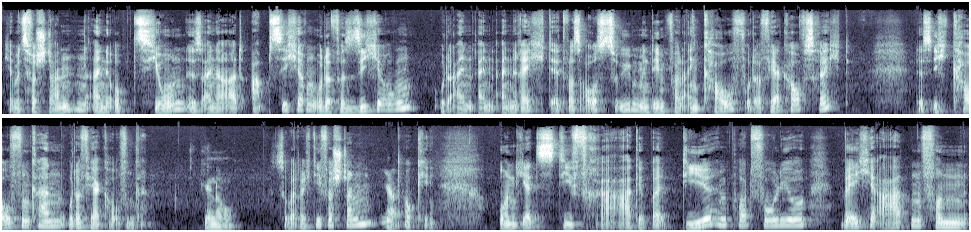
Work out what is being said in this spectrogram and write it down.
ich habe jetzt verstanden, eine Option ist eine Art Absicherung oder Versicherung oder ein, ein, ein Recht, etwas auszuüben, in dem Fall ein Kauf- oder Verkaufsrecht, das ich kaufen kann oder verkaufen kann. Genau. Soweit richtig verstanden? Ja. Okay. Und jetzt die Frage bei dir im Portfolio, welche Arten von,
